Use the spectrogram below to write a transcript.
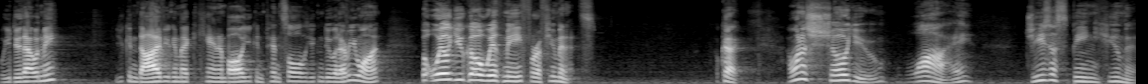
Will you do that with me? You can dive, you can make a cannonball, you can pencil, you can do whatever you want. But will you go with me for a few minutes? Okay. I want to show you why Jesus being human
